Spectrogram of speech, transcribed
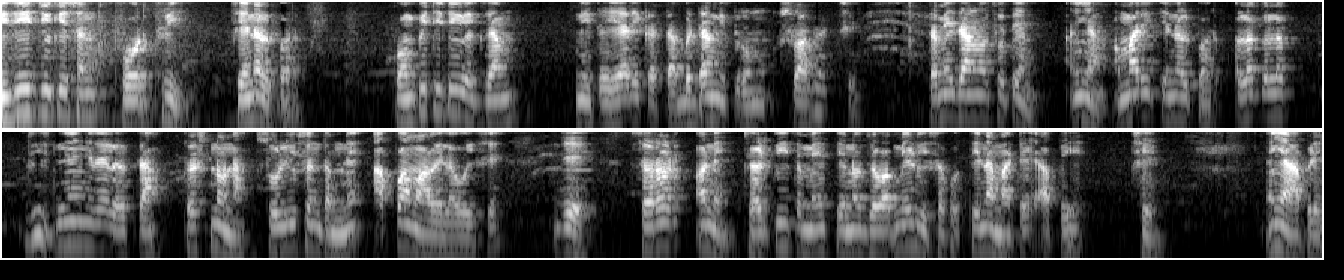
Easy education for three channel પર કોમ્પિટિટિવ એક્ઝામની તૈયારી કરતા બધા મિત્રોનું સ્વાગત છે. તમે જાણો છો તેમ, અહીંયા અમારી ચેનલ પર અલગ અલગ રિઝનિંગને લગતા પ્રશ્નોના સોલ્યુશન તમને આપવામાં આવેલા હોય છે. જે સરળ અને ઝડપી તમે તેનો જવાબ મેળવી શકો તેના માટે આપે છે. અહીંયા આપણે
